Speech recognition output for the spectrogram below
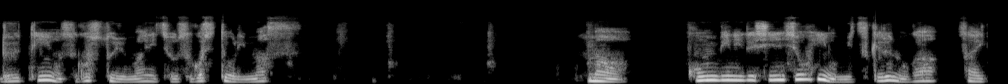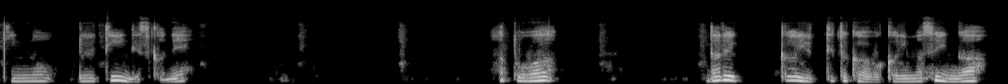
ルーティンを過ごすという毎日を過ごしております。まあ、コンビニで新商品を見つけるのが最近のルーティーンですかね。あとは、誰が言ってたかはわかりませんが、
